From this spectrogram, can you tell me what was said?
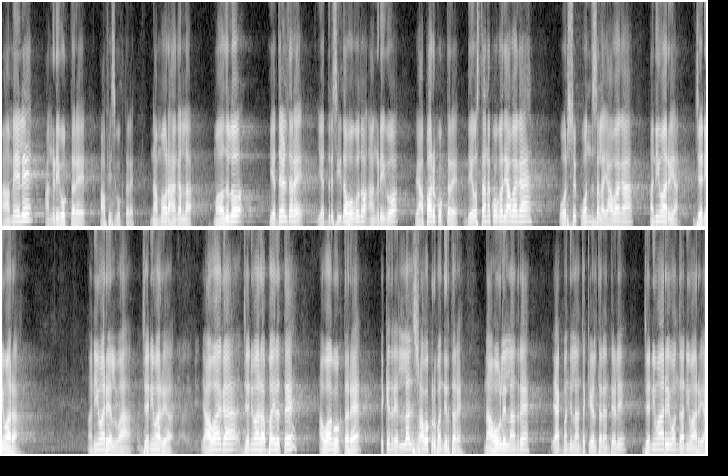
ಆಮೇಲೆ ಅಂಗಡಿಗೆ ಹೋಗ್ತಾರೆ, ಆಫೀಸ್ಗೆ ಹೋಗ್ತಾರೆ. ನಮ್ಮವ್ರು ಹಾಗಲ್ಲ. ಮೊದಲು ಎದ್ದೇಳ್ತಾರೆ ಎದ್ರೆ ಸೀದಾ ಹೋಗೋದು, ಅಂಗಡಿಗೋ, ವ್ಯಾಪಾರಕ್ಕೆ ಹೋಗ್ತಾರೆ. ದೇವಸ್ಥಾನಕ್ಕೆ ಹೋಗೋದು ಯಾವಾಗ? ವರ್ಷಕ್ಕೆ ಒಂದು ಸಲ ಯಾವಾಗ? ಅನಿವಾರ್ಯ. ಜನಿವಾರ. ಅನಿವಾರ್ಯ ಅಲ್ವಾ? ಜನಿವಾರ್ಯ. ಯಾವಾಗ ಜನಿವಾರ ಹಬ್ಬ ಇರುತ್ತೆ? ಅವಾಗ ಹೋಗ್ತಾರೆ. ಏಕೆಂದರೆ ಎಲ್ಲ ಶ್ರಾವಕರು ಬಂದಿರ್ತಾರೆ. ನಾ ಹೋಗಲಿಲ್ಲ ಅಂದರೆ ಯಾಕೆ ಬಂದಿಲ್ಲ ಅಂತ ಕೇಳ್ತಾರೆ ಅಂತೇಳಿ ಜನಿವಾರಿ ಒಂದು ಅನಿವಾರ್ಯ,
